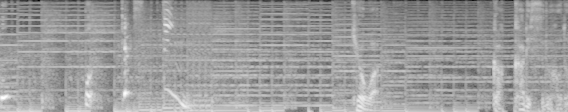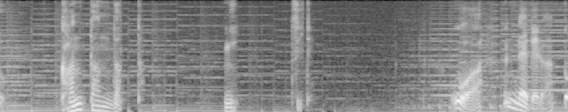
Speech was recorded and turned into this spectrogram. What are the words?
ポッポッキャスティン今日はがっかりするほど簡単だった。について。うわレベルアップ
